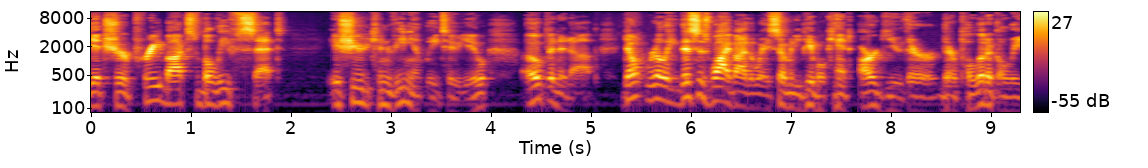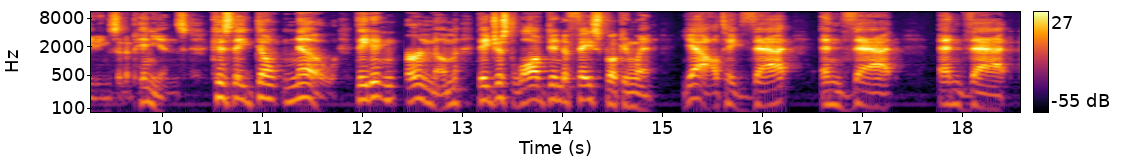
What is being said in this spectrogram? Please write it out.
get your pre-boxed belief set issued conveniently to you. Open it up. Don't really. This is why, by the way, so many people can't argue their their political leanings and opinions because they don't know. They didn't earn them. They just logged into Facebook and went, "Yeah, I'll take that and that and that."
